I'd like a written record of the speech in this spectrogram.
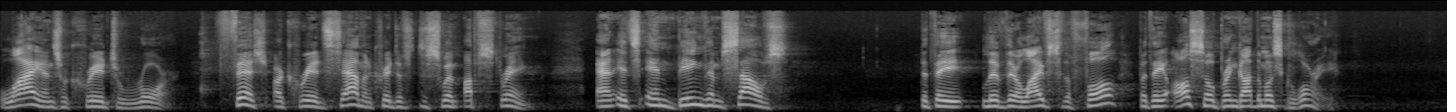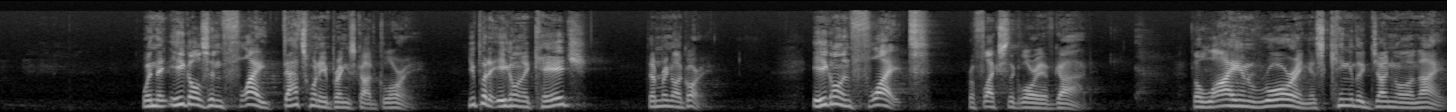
lions were created to roar, fish are created, salmon created to, to swim upstream. And it's in being themselves that they live their lives to the full, but they also bring God the most glory. When the eagle's in flight, that's when he brings God glory. You put an eagle in a cage, doesn't bring God glory. Eagle in flight reflects the glory of God. The lion roaring as king of the jungle the night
